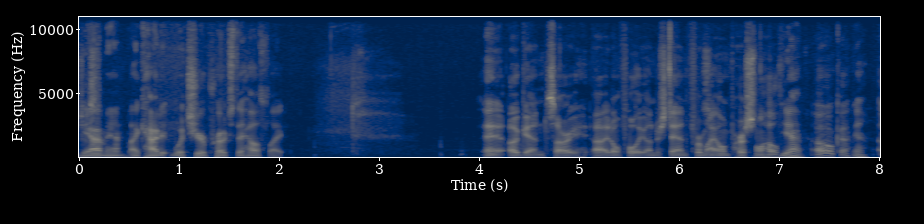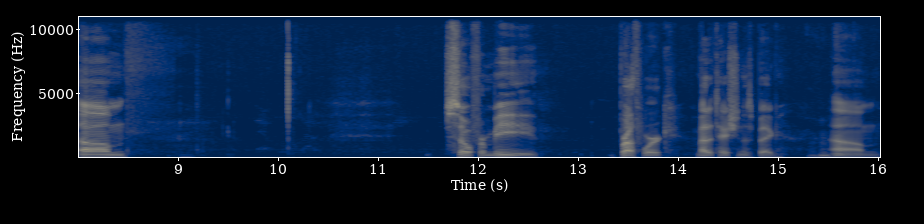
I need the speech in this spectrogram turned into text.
just- yeah, man. Like, how? Do, what's your approach to health like? uh, again, sorry, I don't fully understand for my own personal health. Yeah. Oh, okay. Yeah. Um. So for me, breath work, meditation is big, Mhm. um,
